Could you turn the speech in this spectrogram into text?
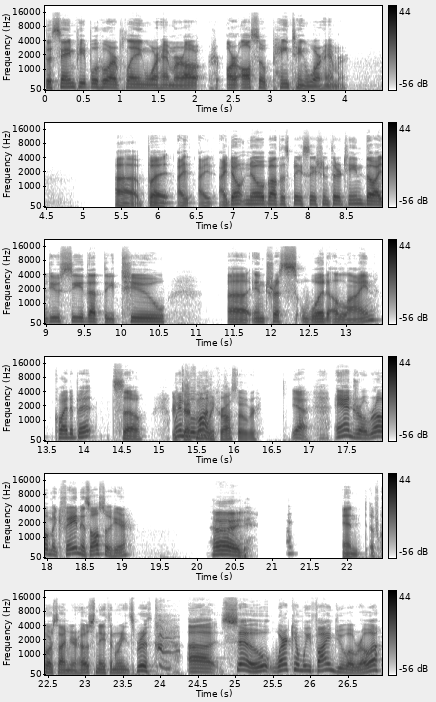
the same people who are playing Warhammer are, are also painting Warhammer. Uh, but I, I I don't know about the Space Station 13, though I do see that the two uh, interests would align quite a bit. So we're There's move on. definitely crossover. Yeah, Andrew Roe McFain is also here, Hi. and of course I'm your host Nathan Reed Spruth. Uh, so where can we find you, Aroa?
